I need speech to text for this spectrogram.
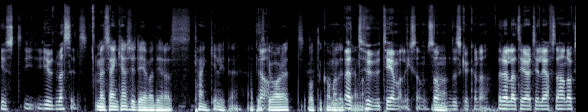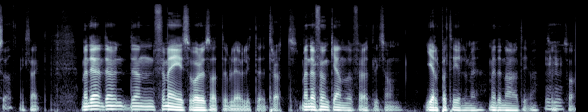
just ljudmässigt. Men sen kanske det var deras tanke lite. Att det Ja. ska vara ett återkommande Ett tema. huvudtema liksom, som Ja. du ska kunna relatera till i efterhand också. Exakt. Men den, den, den, för mig så var det så att det blev lite trött. Men den funkar ändå för att liksom hjälpa till med, med det narrativa. Mhm. Så, så.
